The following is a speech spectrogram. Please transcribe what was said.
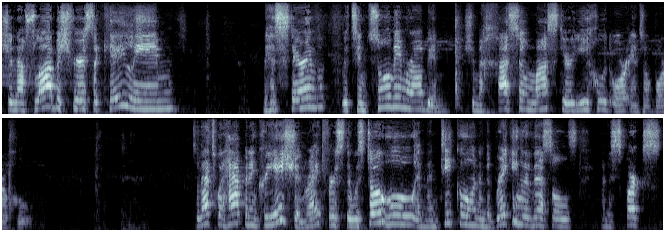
Shenafla b'shvir sakelim b'histerim וצמצומים רבים שמכסה ומסתיר ייחוד אור אינסוף ברוך הוא. So that's what happened in creation, right? First there was tohu and then tikkun and the breaking of the vessels and the sparks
